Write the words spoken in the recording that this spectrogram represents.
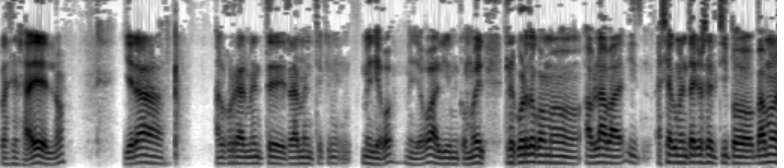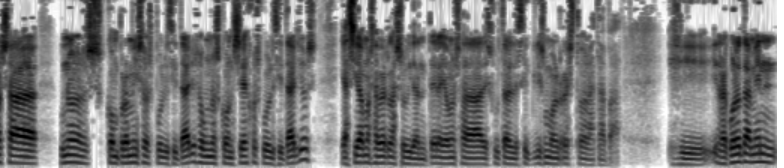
gracias a él, ¿no? Y era algo realmente, realmente que me, llegó, me llegó alguien como él. Recuerdo cómo hablaba y hacía comentarios del tipo, vamos a unos compromisos publicitarios o unos consejos publicitarios y así vamos a ver la subida entera y vamos a disfrutar del ciclismo el resto de la etapa. Y, recuerdo también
